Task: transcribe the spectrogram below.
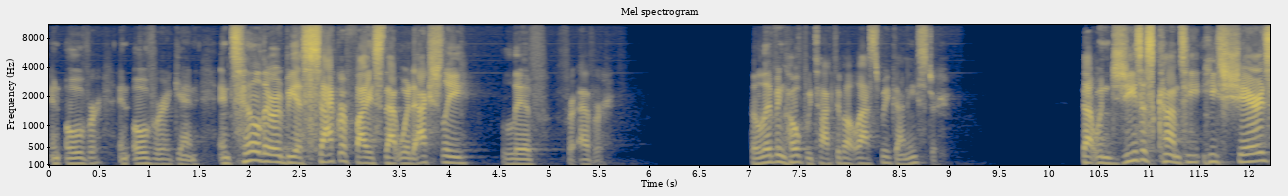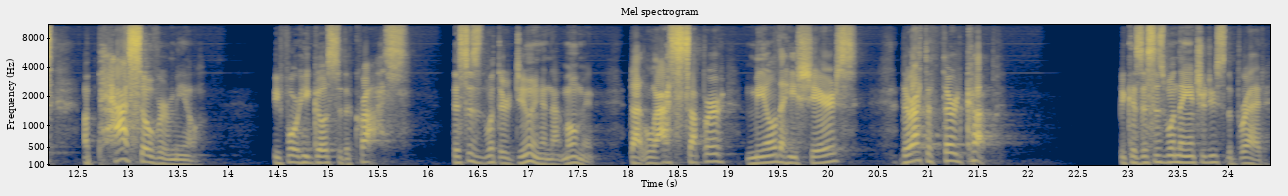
and over and over again until there would be a sacrifice that would actually live forever. The living hope we talked about last week on Easter. That when Jesus comes, he, he shares a Passover meal before he goes to the cross. This is what they're doing in that moment. That Last Supper meal that he shares, they're at the third cup because this is when they introduce the bread.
